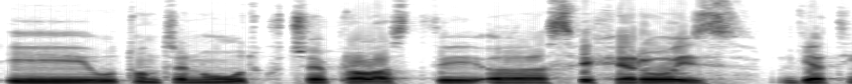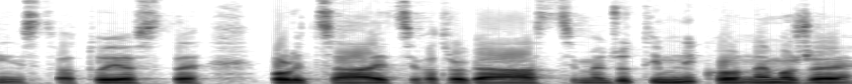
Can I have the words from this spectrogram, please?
i u tom trenutku će prolasti uh, svi heroji iz djetinstva, to jeste policajci, vatrogasci, međutim niko ne može e,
